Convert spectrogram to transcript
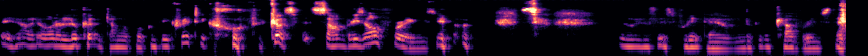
you know, I don't want to look at a Dhamma book and be critical because it's somebody's offerings, you know. So, let's put it down and look at the cover instead.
